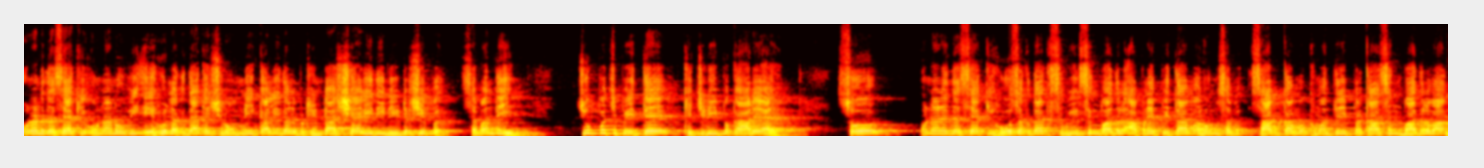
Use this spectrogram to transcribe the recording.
ਉਹਨਾਂ ਨੇ ਦੱਸਿਆ ਕਿ ਉਹਨਾਂ ਨੂੰ ਵੀ ਇਹੋ ਲੱਗਦਾ ਕਿ ਸ਼੍ਰੋਮਣੀ ਅਕਾਲੀ ਦਲ ਬਠਿੰਡਾ ਸ਼ਹਿਰੀ ਦੀ ਲੀਡਰਸ਼ਿਪ ਸੰਬੰਧੀ ਚੁੱਪ ਚਪੀਤੇ ਖਿਚੜੀ ਪਕਾ ਰਿਹਾ ਹੈ। ਸੋ ਉਹਨਾਂ ਨੇ ਦੱਸਿਆ ਕਿ ਹੋ ਸਕਦਾ ਕਿ ਸੁਖਬੀਰ ਸਿੰਘ ਬਾਦਲ ਆਪਣੇ ਪਿਤਾ ਮਰਹੂਮ ਸਬ- ਸਾਬਕਾ ਮੁੱਖ ਮੰਤਰੀ ਪ੍ਰਕਾਸ਼ ਸਿੰਘ ਬਾਦਲ ਵਾਂਗ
